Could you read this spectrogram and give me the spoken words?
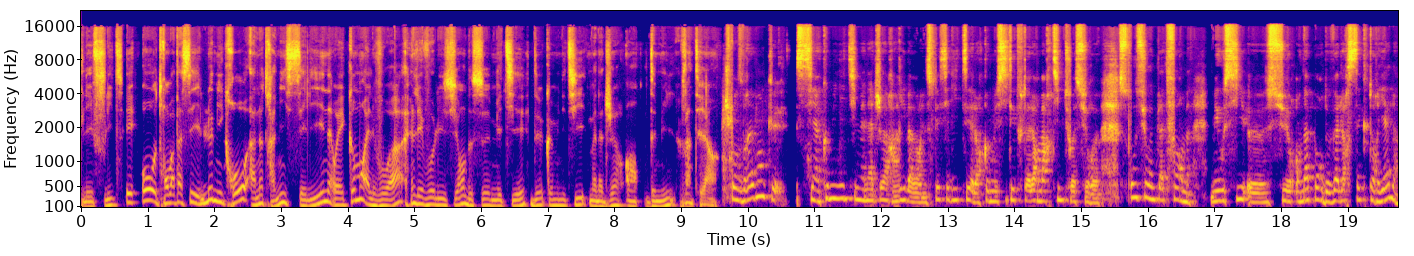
les flits et autres. On va passer le micro à notre amie Céline. Ouais, comment elle voit l'évolution de ce métier de community manager en 2021 Je pense vraiment que si un community manager arrive à avoir une spécialité, alors comme le citait tout à l'heure Martine, toi sur euh, ou sur une plateforme, mais aussi euh, sur en apport de valeur sectorielle,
